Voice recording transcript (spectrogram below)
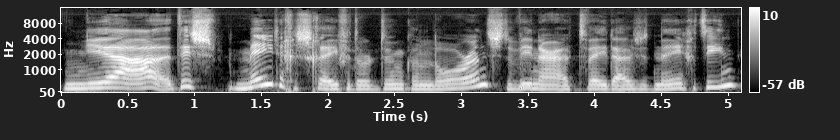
Ja, het is medegeschreven door Duncan Lawrence, de winnaar uit 2019.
